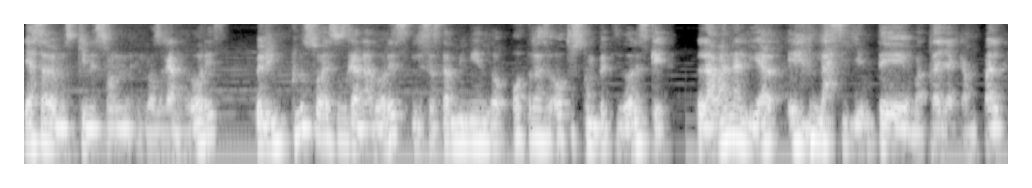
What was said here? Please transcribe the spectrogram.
ya sabemos quiénes son los ganadores, pero incluso a esos ganadores les están viniendo otras, otros competidores que la van a liar en la siguiente batalla campal.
